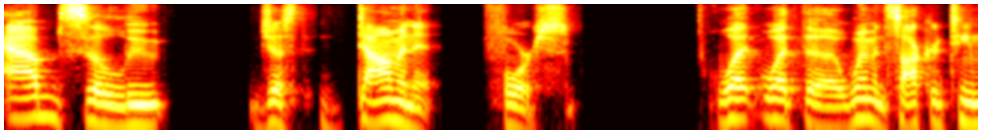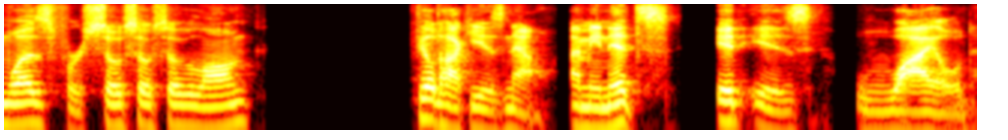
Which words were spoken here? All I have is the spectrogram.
absolute, just dominant force what what the women's soccer team was for so so so long field hockey is now i mean it's it is wild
